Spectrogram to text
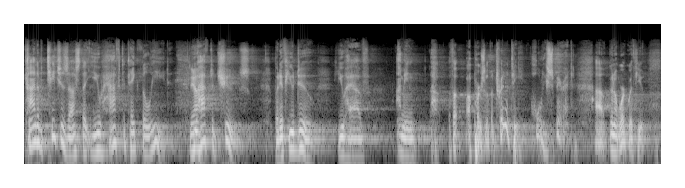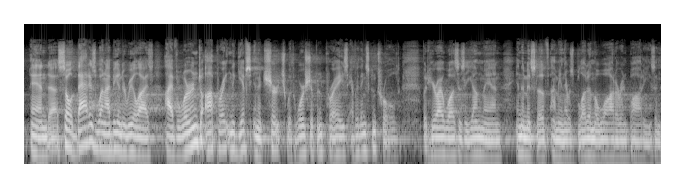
kind of teaches us that you have to take the lead. Yeah. You have to choose. But if you do, you have, I mean, a person of the Trinity, Holy Spirit, uh, going to work with you. And uh, so that is when I began to realize I've learned to operate in the gifts in a church with worship and praise. Everything's controlled. But here I was as a young man in the midst of, I mean, there was blood in the water and bodies and,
